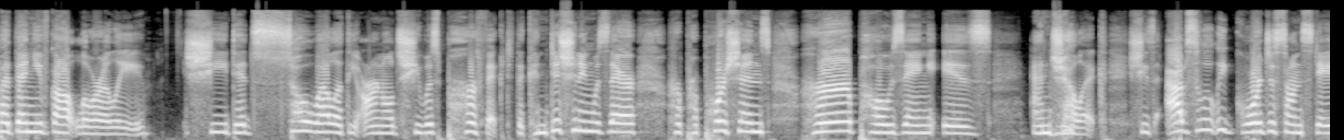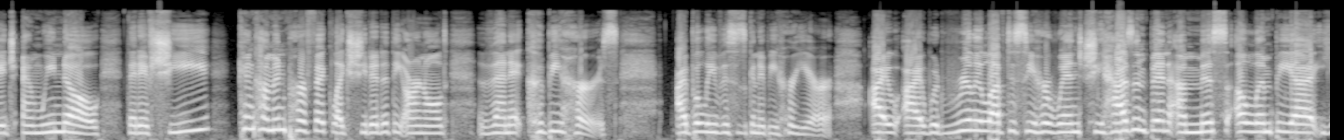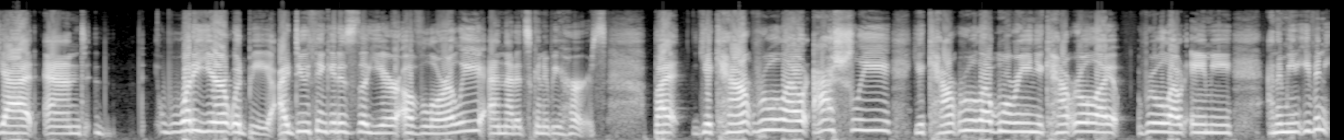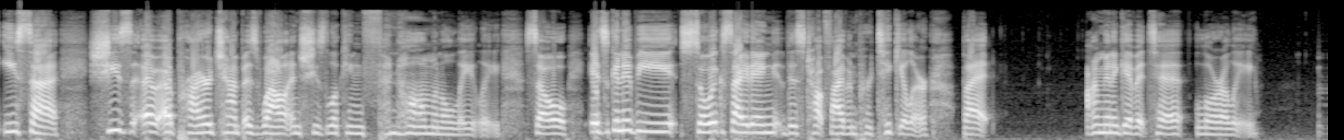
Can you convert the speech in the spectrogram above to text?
But then you've got Lauralie she did so well at the Arnold. She was perfect. The conditioning was there, her proportions, her posing is angelic. She's absolutely gorgeous on stage, and we know that if she can come in perfect like she did at the Arnold, then it could be hers. I believe this is going to be her year. I, I would really love to see her win. She hasn't been a Miss Olympia yet, and what a year it would be. I do think it is the year of Lauralie and that it's going to be hers. But you can't rule out Ashley. You can't rule out Maureen. You can't rule out rule out Amy. And I mean, even Isa, she's a, a, prior champ as well, and she's looking phenomenal lately. So it's going to be so exciting, this top five in particular. But I'm going to give it to Lauralie.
